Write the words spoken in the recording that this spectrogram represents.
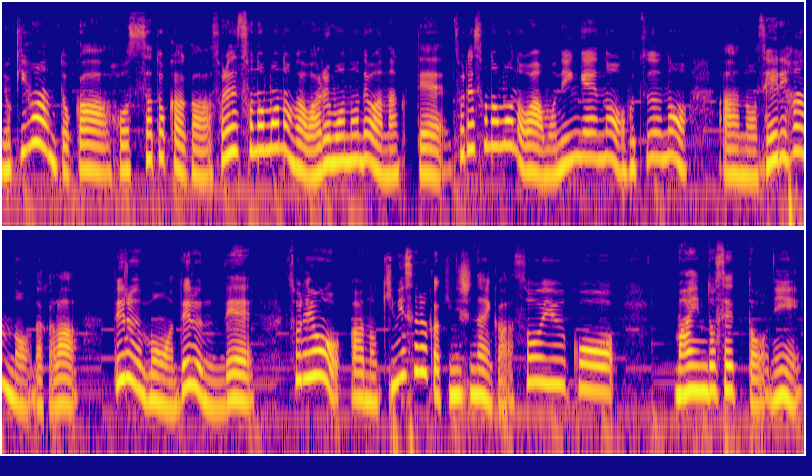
予期不安とか発作とかがそれそのものが悪者ではなくてそれそのものはもう人間の普通のあの生理反応だから出るもんは出るんでそれをあの気にするか気にしないかそういうこうマインドセットに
